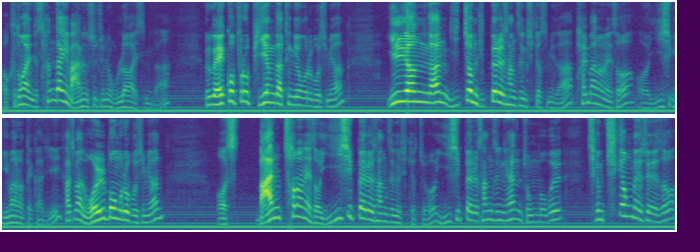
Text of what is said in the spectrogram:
어, 그동안 이제 상당히 많은 수준에 올라와 있습니다. 그리고 에코프로 BM 같은 경우를 보시면 1년간 2.6배를 상승시켰습니다. 8만원에서 어, 22만원대까지 하지만 월봉으로 보시면 어, 11,000원에서 20배를 상승을 시켰죠. 20배를 상승한 종목을 지금 추격 매수해서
